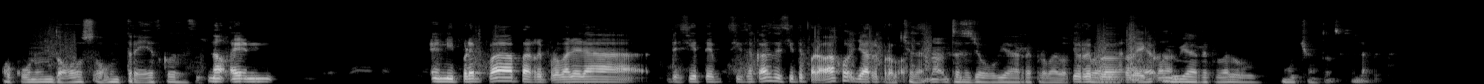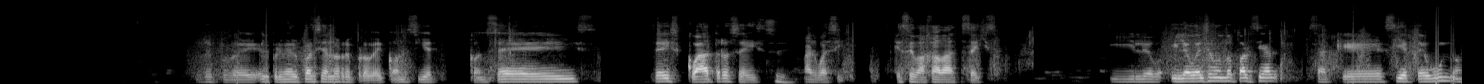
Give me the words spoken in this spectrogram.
o con un 2 o un 3, cosas así. No, en, en mi prepa para reprobar era de 7. Si sacabas de 7 para abajo, ya reprobabas. Chala, No, entonces yo hubiera reprobado. Yo reprobé yo con- hubiera reprobado mucho entonces en la prepa. Reprobé- el primer parcial lo reprobé con 7, con 6, 6, 4, 6. Sí. algo así, que se bajaba a 6. Y luego, y luego el segundo parcial saqué 7-1.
